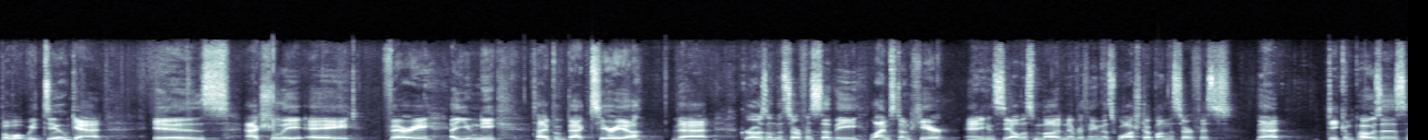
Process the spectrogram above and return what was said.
But what we do get is actually a very a unique type of bacteria that grows on the surface of the limestone here. And you can see all this mud and everything that's washed up on the surface that decomposes.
